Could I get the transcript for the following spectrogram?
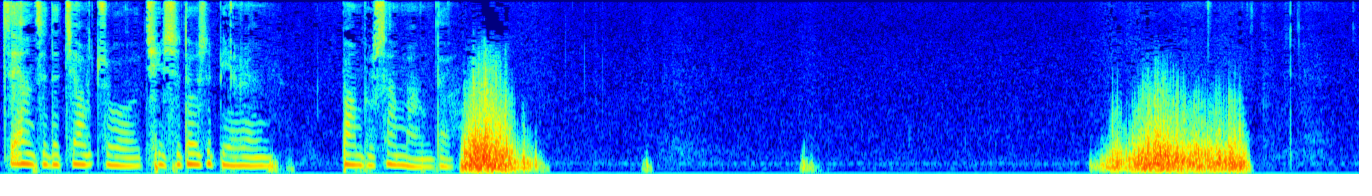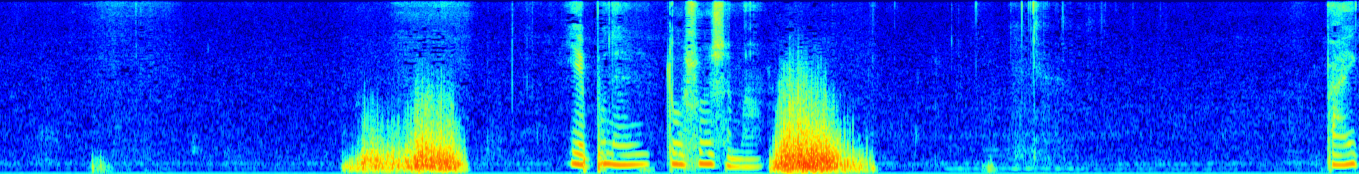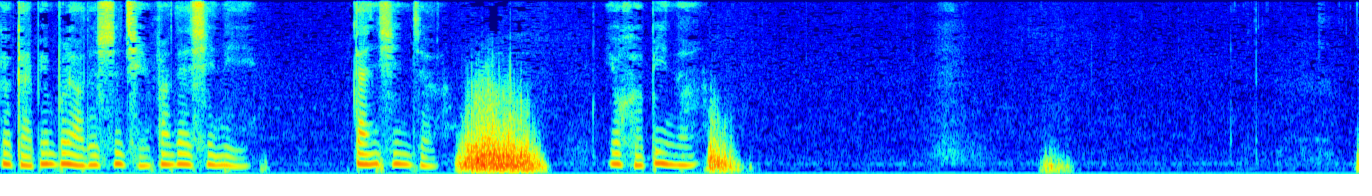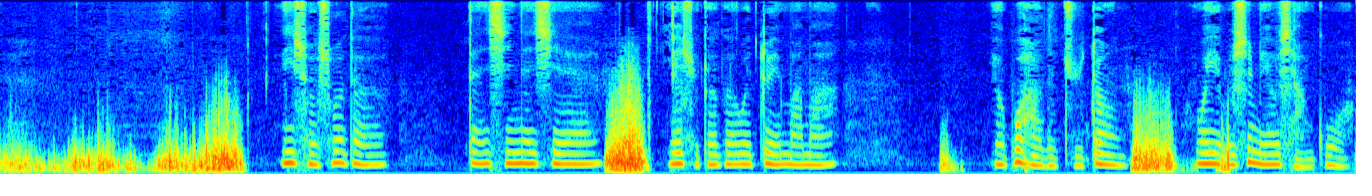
这样子的焦灼，其实都是别人帮不上忙的。也不能多说什么，把一个改变不了的事情放在心里，担心着，又何必呢？你所说的担心那些，也许哥哥会对妈妈。有不好的举动，我也不是没有想过。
